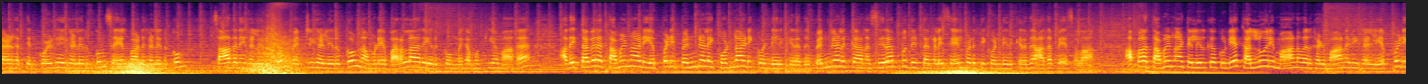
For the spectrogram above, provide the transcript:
கழகத்தின் கொள்கைகள் இருக்கும் செயல்பாடுகள் இருக்கும் சாதனைகள் இருக்கும் வெற்றிகள் இருக்கும் நம்முடைய வரலாறு இருக்கும் மிக முக்கியமாக. அதை தவிர தமிழ்நாடு எப்படி பெண்களை கொண்டாடி கொண்டிருக்கிறது பெண்களுக்கான சிறப்பு திட்டங்களை செயல்படுத்தி கொண்டிருக்கிறது அதை பேசலாம். அப்புறம் தமிழ்நாட்டில் இருக்கக்கூடிய கல்லூரி மாணவர்கள் மாணவிகள் எப்படி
